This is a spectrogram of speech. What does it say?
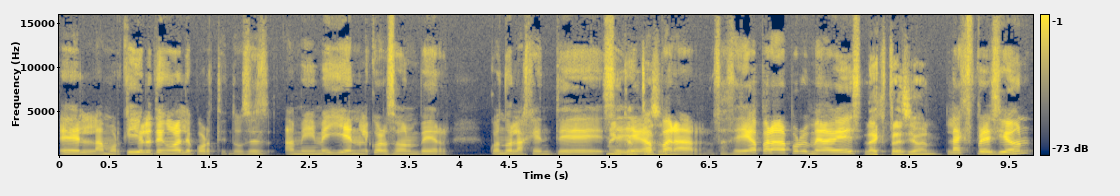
el amor que yo le tengo al deporte. Entonces a mí me llena el corazón ver cuando la gente se llega a parar. O sea, se llega a parar por primera vez. La expresión. La expresión.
